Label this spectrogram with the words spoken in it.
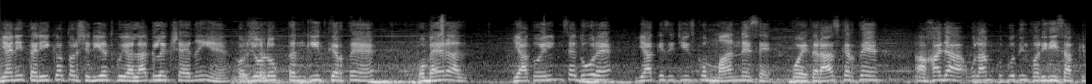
یعنی طریقت اور شریعت کوئی الگ الگ شے نہیں ہے اور جو لوگ تنقید کرتے ہیں وہ بہرحال یا تو علم سے دور ہے یا کسی چیز کو ماننے سے وہ اعتراض کرتے ہیں۔ خواجہ غلام قطب الدین فریدی صاحب کی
